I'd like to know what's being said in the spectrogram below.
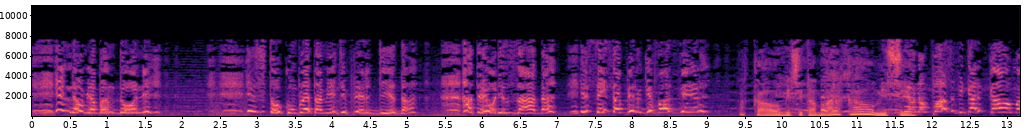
E não me abandone. Estou completamente perdida, aterrorizada e sem saber o que fazer. Acalme-se, Tamara, acalme-se. Eu não posso ficar calma.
